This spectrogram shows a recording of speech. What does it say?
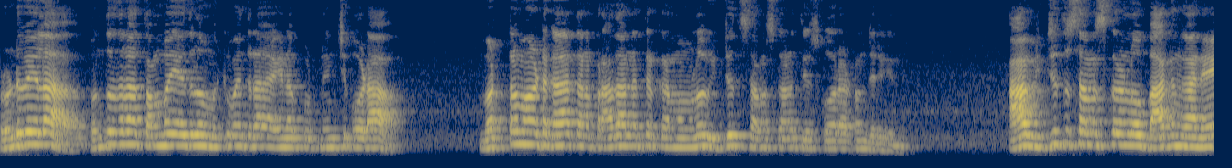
రెండు వేల పంతొమ్మిది వందల తొంభై ఐదులో ముఖ్యమంత్రి అయినప్పటి నుంచి కూడా మొట్టమొదటగా తన ప్రాధాన్యత క్రమంలో విద్యుత్ సంస్కరణ తీసుకురావడం జరిగింది. ఆ విద్యుత్ సంస్కరణలో భాగంగానే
